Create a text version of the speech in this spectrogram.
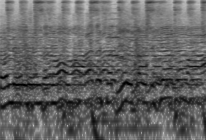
ડોલી ચંદ્રનો માર્ગ સધી ગાજરમાં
